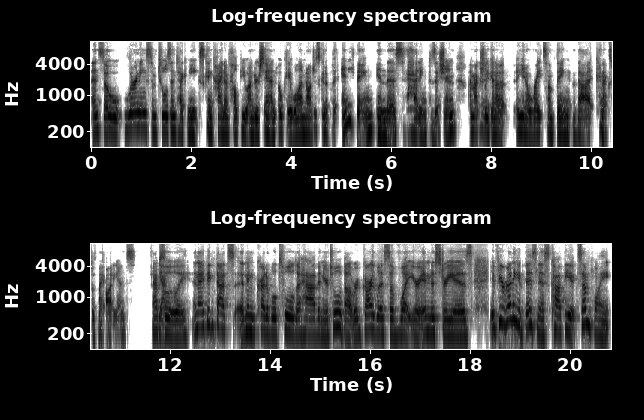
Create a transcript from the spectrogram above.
And so learning some tools and techniques can kind of help you understand, okay, well, I'm not just going to put anything in this mm-hmm. heading position. I'm actually going to, you know, write something that connects with my audience. Absolutely. Yeah. And I think that's an incredible tool to have in your tool belt, regardless of what your industry is. If you're running a business, copy at some point,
